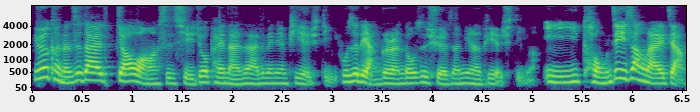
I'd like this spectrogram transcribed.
因为可能是在交往的时期就陪男生来这边念 PhD，或是两个人都是学生念了 PhD 嘛。以统计上来讲，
